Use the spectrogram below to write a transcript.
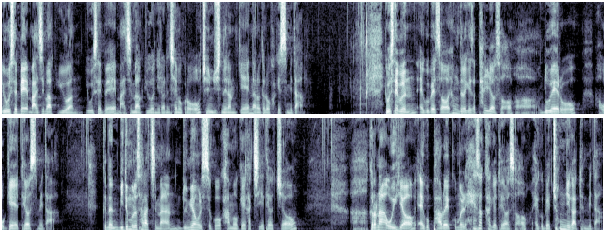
요셉의 마지막 유언, 요셉의 마지막 유언이라는 제목으로 주님 주신 일 함께 나누도록 하겠습니다. 요셉은 애굽에서 형들에게서 팔려서 어, 노예로 오게 되었습니다. 그는 믿음으로 살았지만 누명을 쓰고 감옥에 갇히게 되었죠. 아, 그러나 오히려 애굽 바로의 꿈을 해석하게 되어서 애굽의 총리가 됩니다.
